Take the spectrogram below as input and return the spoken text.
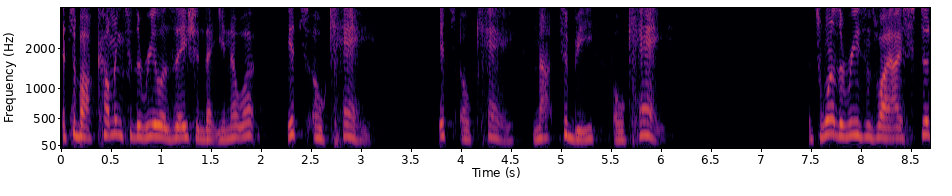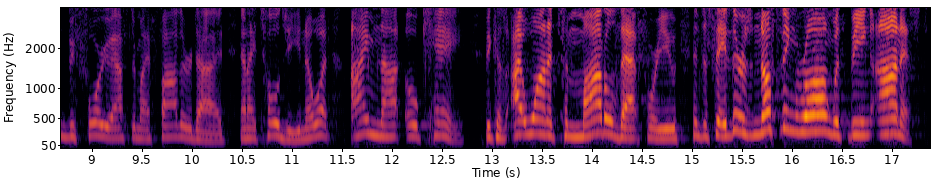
It's about coming to the realization that, you know what? It's okay. It's okay not to be okay. It's one of the reasons why I stood before you after my father died and I told you, you know what? I'm not okay because I wanted to model that for you and to say there's nothing wrong with being honest.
